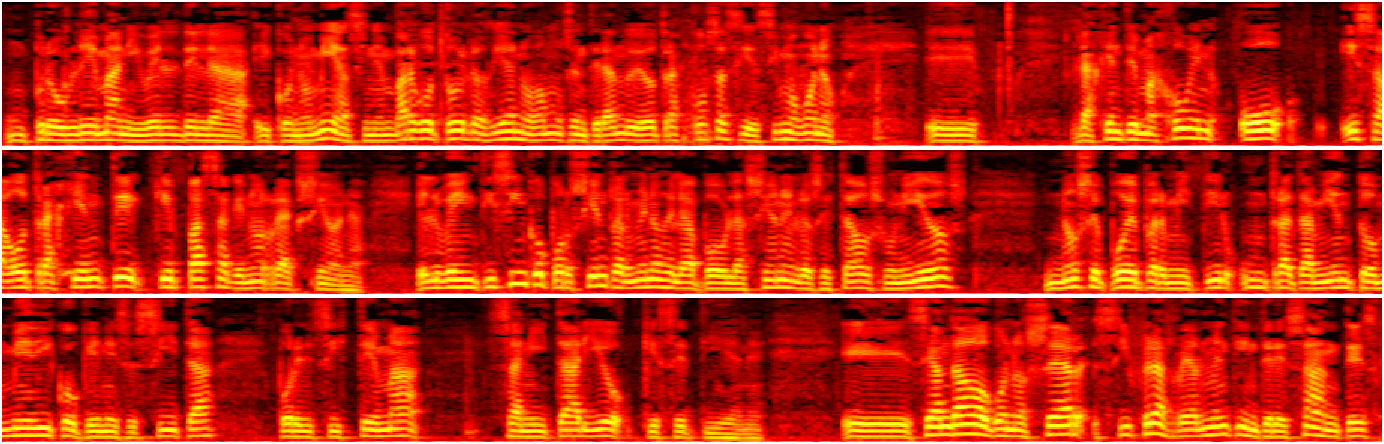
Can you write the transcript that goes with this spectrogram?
un problema a nivel de la economía. Sin embargo, todos los días nos vamos enterando de otras cosas y decimos, bueno, eh, la gente más joven o esa otra gente, ¿qué pasa que no reacciona? El 25% al menos de la población en los Estados Unidos no se puede permitir un tratamiento médico que necesita por el sistema sanitario que se tiene. Eh, se han dado a conocer cifras realmente interesantes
